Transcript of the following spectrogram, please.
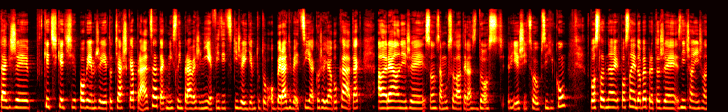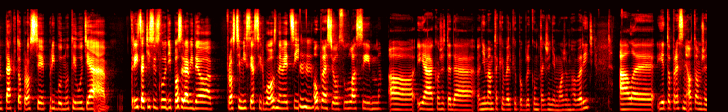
takže keď, keď poviem, že je to ťažká práca, tak myslím práve, že nie fyzicky, že idem tuto oberať veci, akože jablka a tak, ale reálne, že som sa musela teraz dosť riešiť svoju psychiku poslednej, v poslednej dobe, pretože z ničoho nič len takto proste pribudnutí ľudia a 30 tisíc ľudí pozera video a proste myslia si rôzne veci. Mm-hmm. Úplne s súhlasím. Uh, ja akože teda nemám také veľké publikum, takže nemôžem hovoriť ale je to presne o tom, že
